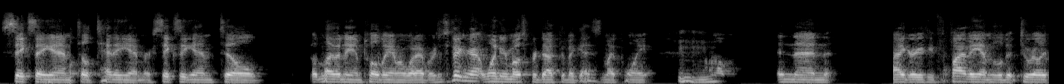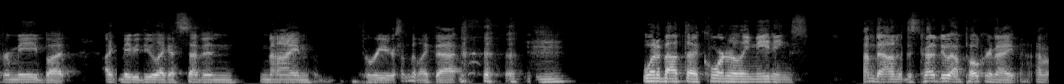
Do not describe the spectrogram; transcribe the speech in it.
6 a.m. till 10 a.m. or 6 a.m. till 11 a.m., 12 a.m. or whatever. Just figuring out when you're most productive, I guess, is my point. Mm-hmm. Um, and then I agree with you. 5 a.m. is a little bit too early for me, but I maybe do like a 7, 9 three or something like that. mm-hmm. What about the quarterly meetings? I'm down. Just try to do it on poker night. I'm,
